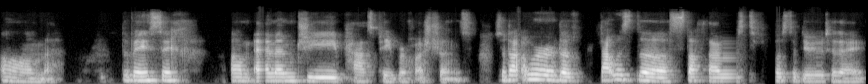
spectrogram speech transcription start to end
um, the basic um, MMG past paper questions. So that were the that was the stuff that I was supposed to do today.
